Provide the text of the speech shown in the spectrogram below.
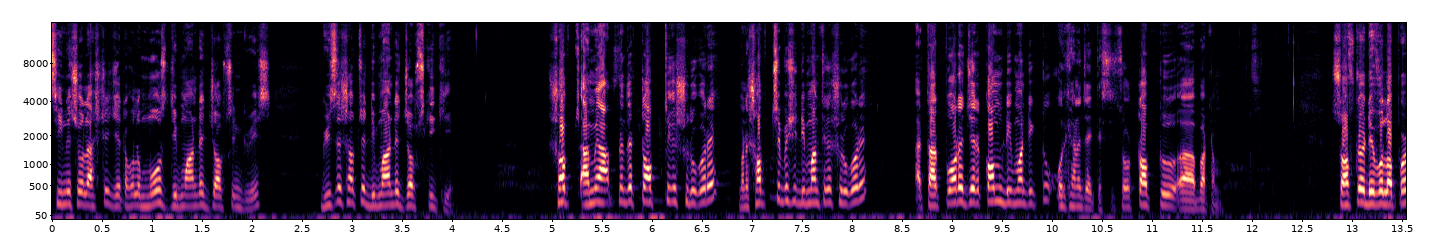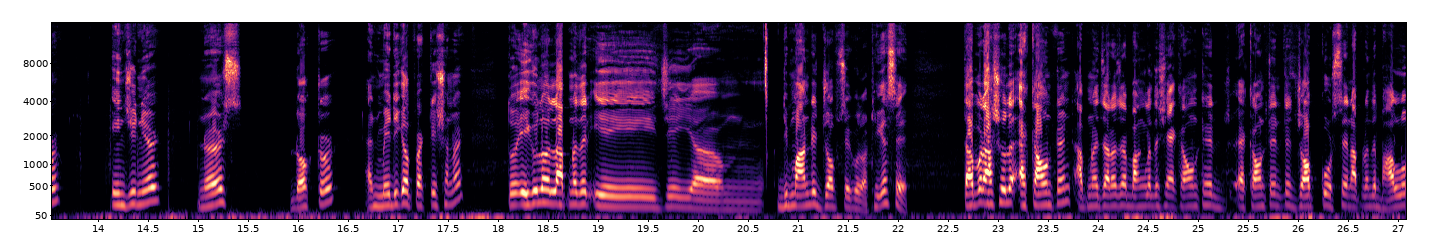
সিনে চলে আসছে, যেটা হলো most demanded jobs in Greece গ্রিসের সবচেয়ে ডিমান্ডেড জবস কী কী? সব, আমি আপনাদের টপ থেকে শুরু করে মানে সবচেয়ে বেশি ডিমান্ড থেকে শুরু করে তারপরে যেটা কম ডিমান্ড একটু ওইখানে যাইতেছি। So top to bottom software developer engineer nurse doctor and medical practitioner তো এগুলো হলো আপনাদের এই যে ডিমান্ডেড জবস এগুলো, ঠিক আছে? তারপর আসলে অ্যাকাউন্টেন্ট আপনারা যারা যারা বাংলাদেশে অ্যাকাউন্টেন্ট অ্যাকাউন্টেন্টের জব করছেন, আপনাদের ভালো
